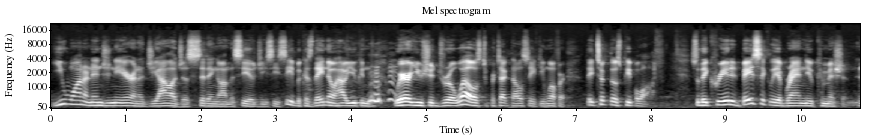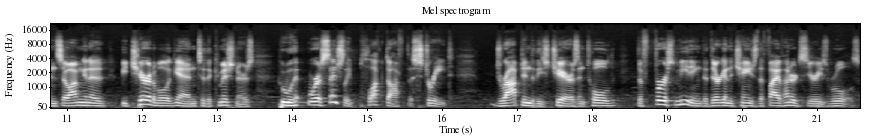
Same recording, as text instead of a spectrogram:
you want an engineer and a geologist sitting on the COGCC because they know how you can, where you should drill wells to protect the health, safety, and welfare. They took those people off. So they created basically a brand new commission. And so I'm going to be charitable again to the commissioners who were essentially plucked off the street, dropped into these chairs, and told the first meeting that they're going to change the 500 series rules.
